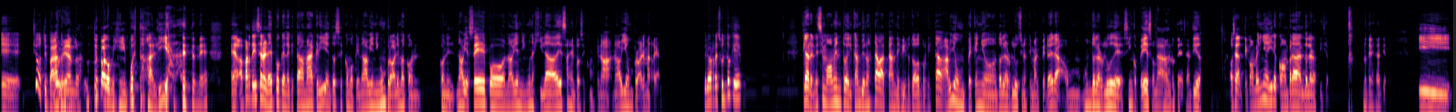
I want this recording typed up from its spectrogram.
eh, yo estoy pagando, yo pago mis impuestos al día, ¿entendés? Eh, aparte, esa era la época en la que estaba Macri, entonces como que no había ningún problema con, con el, no había cepo, no había ninguna gilada de esas, entonces como que no, no había un problema real. Pero resultó que Claro, en ese momento el cambio no estaba tan desvirtuado porque estaba, había un pequeño dólar blue, si no estoy mal, pero era un, dólar blue de 5 pesos. No, no tenía sentido. O sea, te convenía ir a comprar al dólar oficial. no tenía sentido. Y,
